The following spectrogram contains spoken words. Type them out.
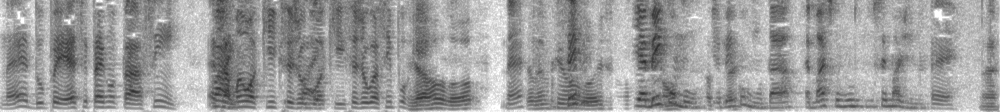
né? Do PS perguntar assim. Essa faz, mão aqui que você jogou faz. aqui, você jogou assim por quê? Já rolou. Né? Eu lembro que Sempre, rolou isso. E é bem comum, é bem comum, tá? É mais comum do que você imagina. É. É.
